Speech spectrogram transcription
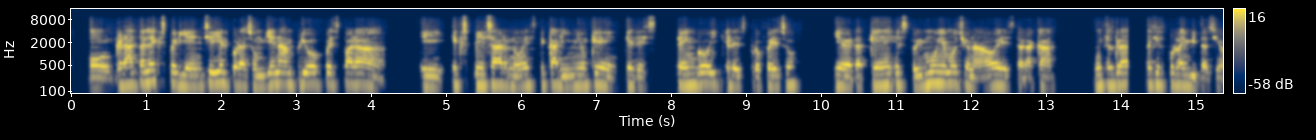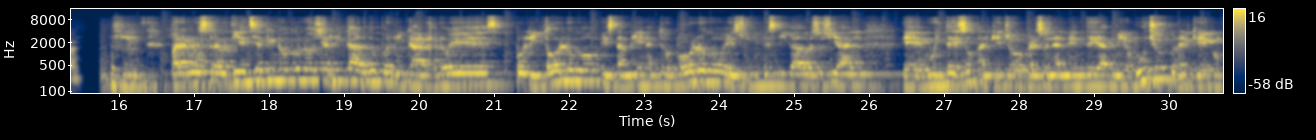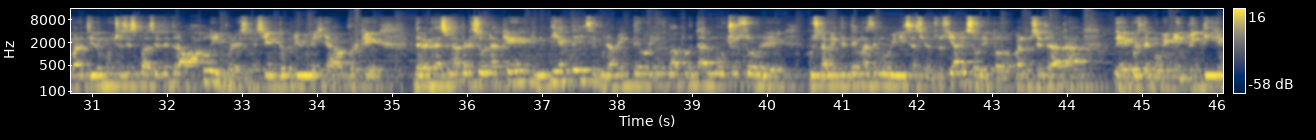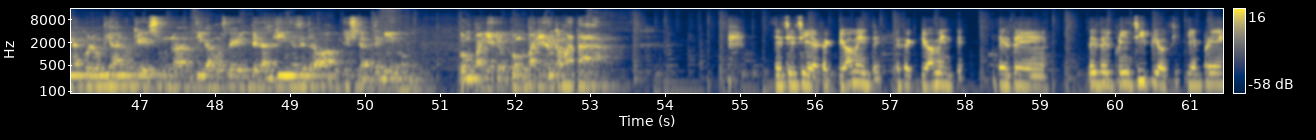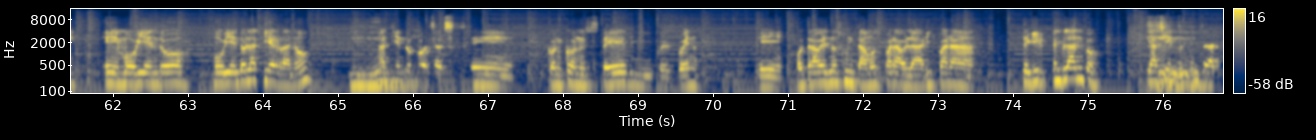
grata la experiencia y el corazón bien amplio pues para eh, expresar ¿no? este cariño que, que les tengo y que les profeso y de verdad que estoy muy emocionado de estar acá. Muchas gracias por la invitación. Para nuestra audiencia que no conoce a Ricardo, pues Ricardo es politólogo, es también antropólogo, es un investigador social eh, muy teso, al que yo personalmente admiro mucho, con el que he compartido muchos espacios de trabajo y por eso me siento privilegiado porque de verdad es una persona que entiende y seguramente hoy nos va a aportar mucho sobre justamente temas de movilización social y sobre todo cuando se trata eh, pues del movimiento indígena colombiano, que es una, digamos, de, de las líneas de trabajo que usted ha tenido, compañero, compañero camarada. Sí, sí, sí, efectivamente, efectivamente. Desde, desde el principio, siempre eh, moviendo, moviendo la tierra, ¿no? haciendo cosas eh, con, con, usted y pues bueno, eh, otra vez nos juntamos para hablar y para seguir temblando y haciendo temblar.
